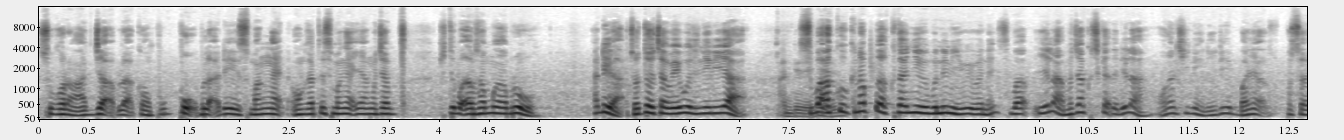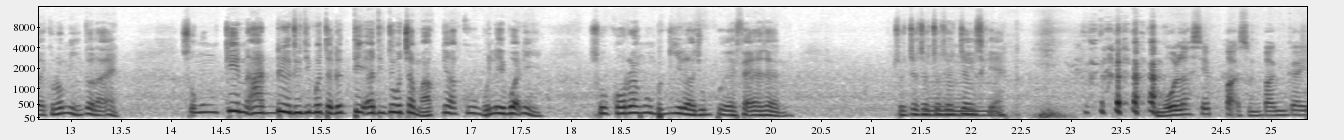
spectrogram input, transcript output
So korang ajak pula korang pupuk pula dia semangat. Orang kata semangat yang macam kita buat sama-sama bro. Ada tak? Contoh macam Wewen sendiri lah. Ada, sebab ada. aku kenapa aku tanya benda ni Wewen eh? sebab yelah macam aku cakap tadi lah. Orang Cina ni dia banyak pasal ekonomi betul lah kan? So mungkin ada tiba-tiba terdetik hati tu macam Maknya aku boleh buat ni. So korang pun pergilah jumpa FS kan Cocok-cocok-cocok hmm. sikit kan Bola sepak sebagai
